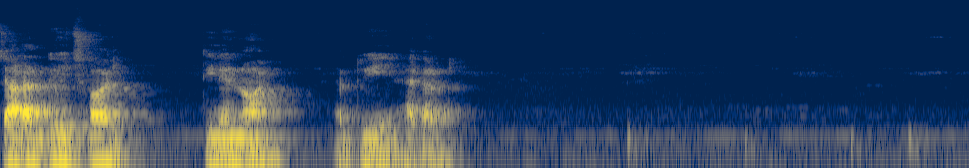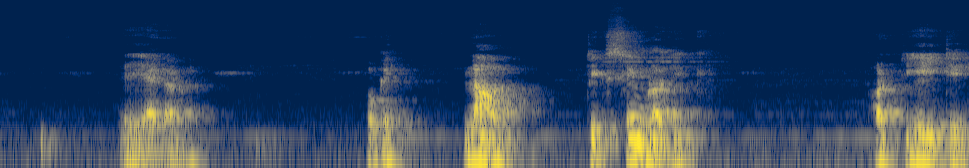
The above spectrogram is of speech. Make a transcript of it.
চার আর দুই ছয় তিনে নয় আর দুই এগারো। এই এগারো। ওকে, নাও, ঠিক সেম লজিক ফর্টি এইটের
